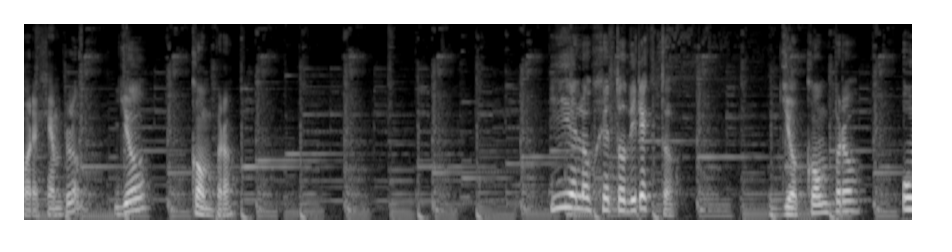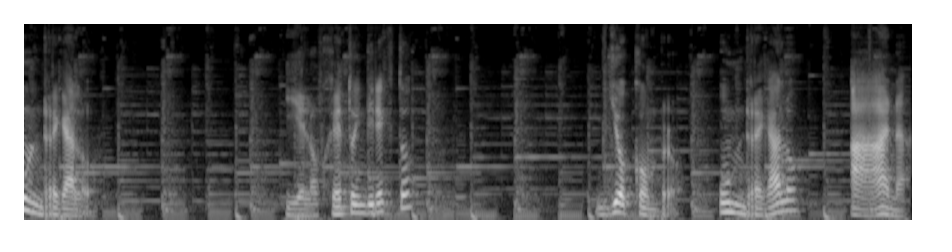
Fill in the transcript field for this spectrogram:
por ejemplo, yo compro. Y el objeto directo, yo compro un regalo. ¿Y el objeto indirecto? Yo compro un regalo a Ana.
